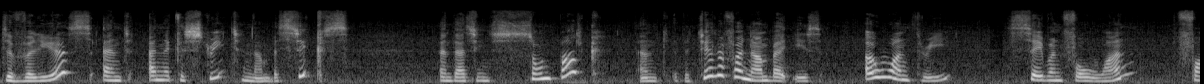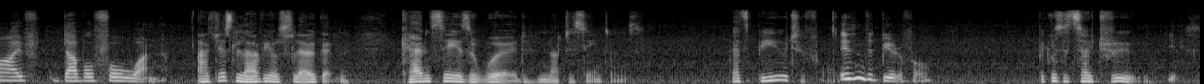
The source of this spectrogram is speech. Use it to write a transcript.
De Villiers and Anneke Street, number six, and that's in Sonpark. And the telephone number is 013 741 5441. I just love your slogan. Cancer is a word, not a sentence. That's beautiful Isn't it beautiful? because it's so true. Yes.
